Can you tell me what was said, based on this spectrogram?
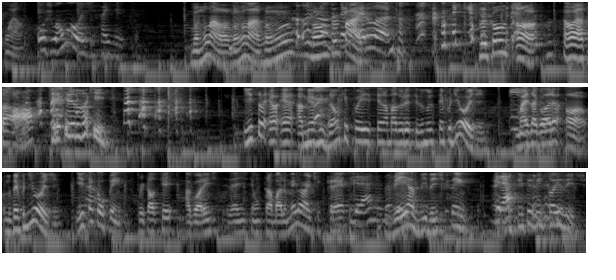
com ela. O João hoje faz isso. Vamos lá, ó, vamos lá, vamos, O João vamos do por partes. terceiro ano. Como é que é? Por conta, ó, ó, ela tá, ó, tira esse dedo daqui. Isso é, é a minha visão que foi sendo amadurecida no tempo de hoje. Mas agora, ó, no tempo de hoje. Isso é que eu penso, por causa que agora a gente, a gente tem um trabalho melhor, a gente cresce, a gente Graças a vê Deus. a vida, a gente pensa. A gente não Graças simplesmente só existe.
